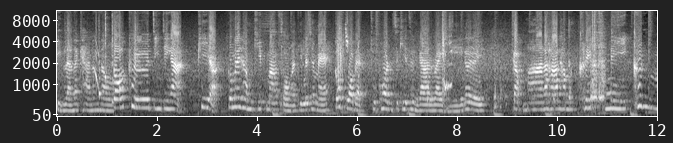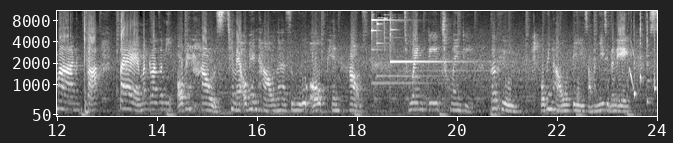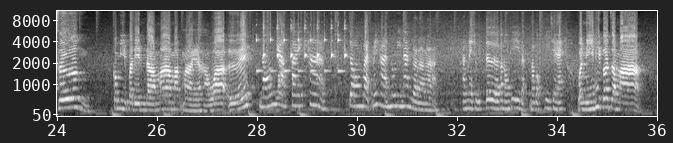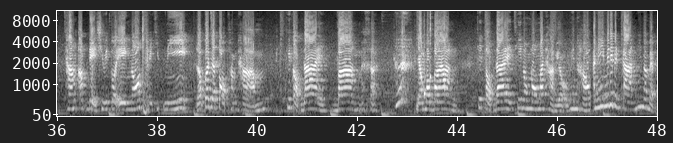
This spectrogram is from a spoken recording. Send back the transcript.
อีกแล้วนะคะน้องๆ ก็คือจริงๆอะพี่อะก็ไม่ได้ทำคลิปมาสองอาทิตย์แล้วใช่ไหม ก็กลัวแบบทุกคนจะคิดถึงงานอะไรอย่างนี้ก็เลยกลับมานะคะทำคลิปนี้ขึ้นมานะจ๊ะแต่มันกำลังจะมี Open House ใช่ไหม Open House นะคะ Subaru Open House 2020 ก็คือ Open House ปี 2020 นั่นเอง ซึ่ง ก็มีประเด็นดราม่ามากมายนะคะ ว่า เอ้ยน้องอยากไปค่ะ จองบัตรไม่ทันนู่นนี่นั่นบลาบลาบลาทั้งในทวิตเตอร์แล้วก็น้องที่แบบมาบอกพี่ใช่ไหมวันนี้พี่ก็จะมาทั้งอัปเดตชีวิตตัวเองเนาะในคลิปนี้ แล้วก็จะตอบคำถามที่ตอบได้บ้างนะคะย้ำว่าบ้างที่ตอบได้ที่น้องๆมาถามเกี่ยวกับ Open House อันนี้ไม่ได้เป็นการที่มาแบบ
